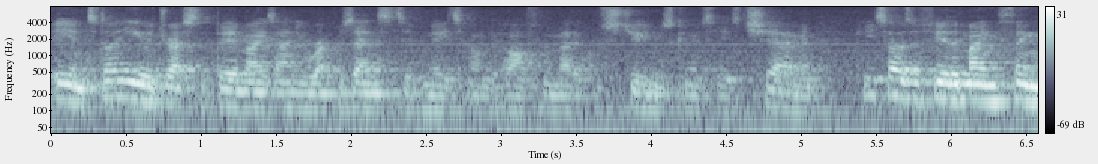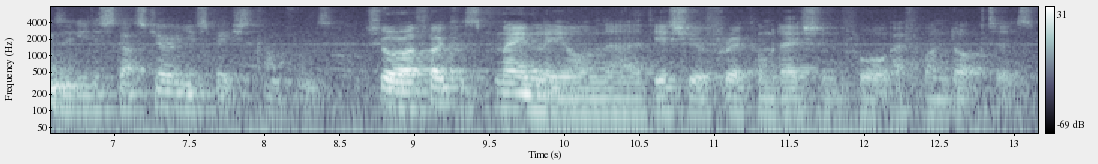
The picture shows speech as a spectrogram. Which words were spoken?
Ian, today you addressed the BMA's annual representative meeting on behalf of the Medical Students Committee as chairman. Can you tell us a few of the main things that you discussed during your speech to the conference? Sure, I focused mainly on uh, the issue of free accommodation for F1 doctors,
